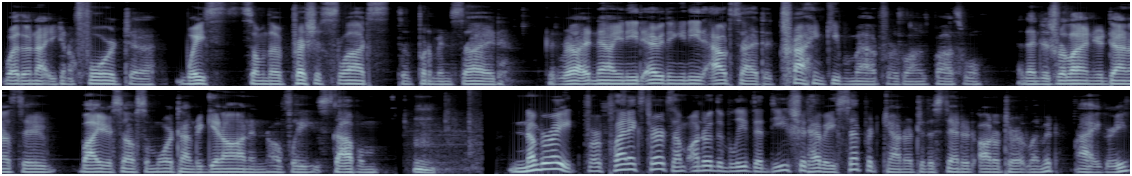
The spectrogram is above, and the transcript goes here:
whether or not you can afford to waste some of the precious slots to put them inside. Because right now you need everything you need outside to try and keep them out for as long as possible, and then just rely on your dinos to buy yourself some more time to get on and hopefully stop them. Hmm. Number eight, for Planex turrets, I'm under the belief that these should have a separate counter to the standard auto turret limit. I agree.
